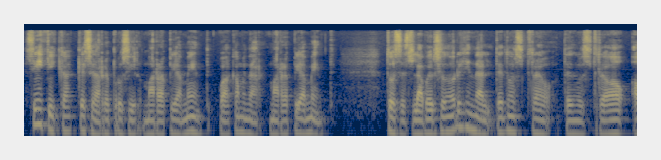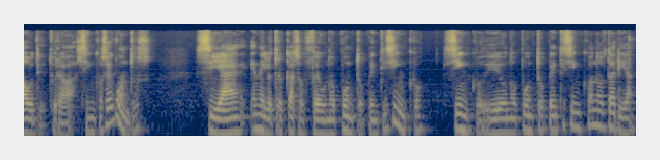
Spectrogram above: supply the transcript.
significa que se va a reproducir más rápidamente, va a caminar más rápidamente. Entonces, la versión original de nuestro, de nuestro audio duraba 5 segundos. Si A en el otro caso fue 1.25, 5 dividido 1.25 nos daría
